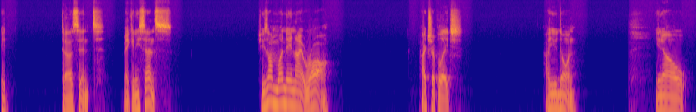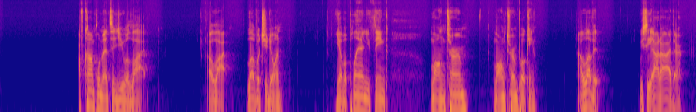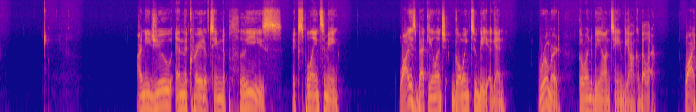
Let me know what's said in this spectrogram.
It doesn't make any sense. She's on Monday Night Raw. Hi Triple H. How you doing? You know, I've complimented you a lot. A lot. Love what you're doing. You have a plan, you think long term, long term booking. I love it. We see eye to eye there. I need you and the creative team to please explain to me why is Becky Lynch going to be, again, rumored, going to be on Team Bianca Belair? Why?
